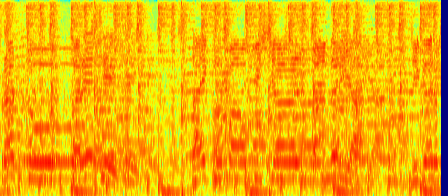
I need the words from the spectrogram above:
પ્રસ્તુત કરે છે. સાઈ કૃપા ઓફિશિયલ ડાંગરિયા જીગર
